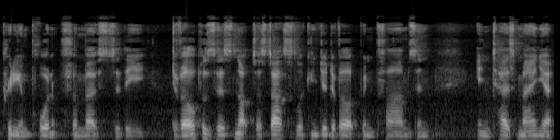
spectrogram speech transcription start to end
pretty important for most of the developers. It's not just us looking to develop wind farms in in Tasmania.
